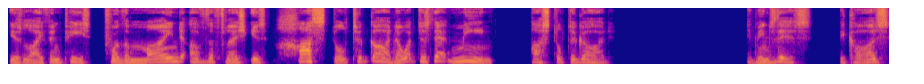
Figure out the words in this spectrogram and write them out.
is life and peace. For the mind of the flesh is hostile to God. Now, what does that mean, hostile to God? It means this because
